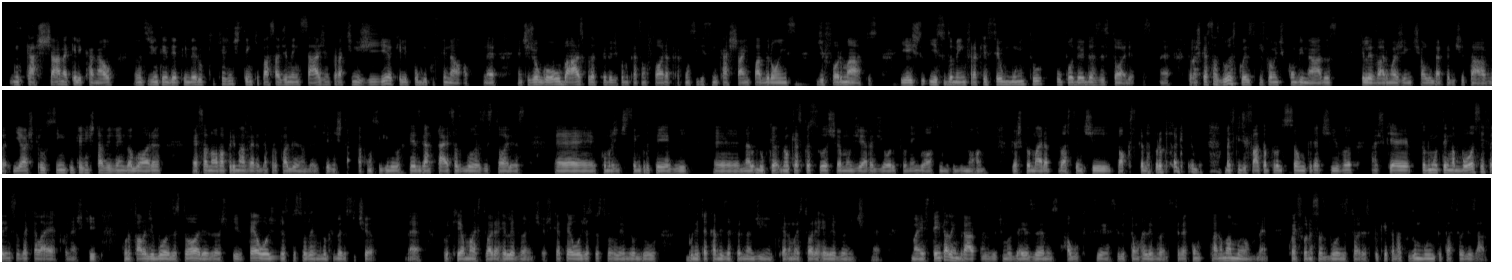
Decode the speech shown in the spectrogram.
encaixar naquele canal antes de entender primeiro o que, que a gente tem que passar de mensagem para atingir aquele público final, né? A gente jogou o básico da teoria de comunicação fora para conseguir se encaixar em padrões de formatos e isso, isso, também enfraqueceu muito o poder das histórias, né? Então acho que essas duas coisas, principalmente combinadas, que levaram a gente ao lugar que a gente estava e acho que eu sinto que a gente está vivendo agora essa nova primavera da propaganda, que a gente está conseguindo resgatar essas boas histórias, é, como a gente sempre teve é, no, que, no, que, as pessoas chamam de era de ouro, que eu nem gosto muito do nome, porque acho que foi uma era bastante tóxica da propaganda, mas que de fato a produção criativa, acho que é, todo mundo tem uma boas referências daquela época, né? Acho que quando fala de boas histórias, acho que até hoje as pessoas lembram do primeiro sutiã, né? Porque é uma história relevante. Acho que até hoje as pessoas lembram do Bonita Camisa Fernandinho, porque era uma história relevante, né? Mas tenta lembrar dos últimos 10 anos algo que tenha sido tão relevante. Você vai contar numa mão, né? Quais foram essas boas histórias, porque estava tudo muito pasteurizado.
